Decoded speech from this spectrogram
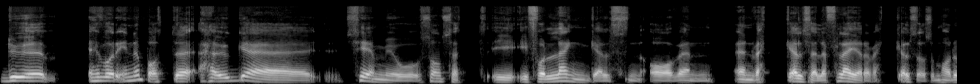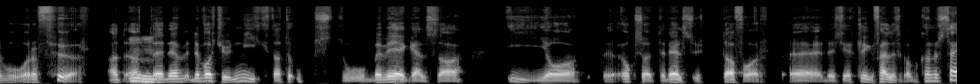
Du eh, har vært inne på at eh, Hauge kommer jo sånn sett i, i forlengelsen av en, en, vekkelse, eller flere vekkelser, som hadde vært før. At, at mm. det, det, var ikke unikt at det oppsto bevegelser i og eh, også til dels utafor det kirkelige fellesskapet. Kan du si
